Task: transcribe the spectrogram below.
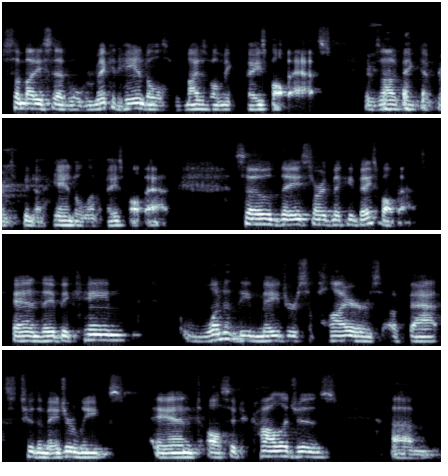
somebody said, well, we're making handles. We might as well make baseball bats. There's not a big difference between a handle and a baseball bat. So they started making baseball bats and they became one of the major suppliers of bats to the major leagues and also to colleges um,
